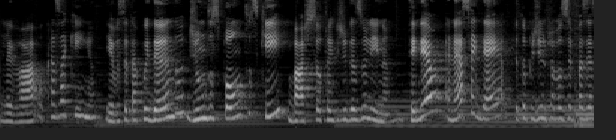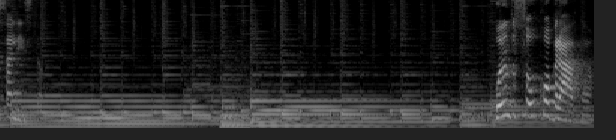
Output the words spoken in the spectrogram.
levar o casaquinho. E aí você tá cuidando de um dos pontos que baixa seu tanque de gasolina. Entendeu? É nessa ideia que eu tô pedindo para você fazer essa lista. Quando sou cobrada,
